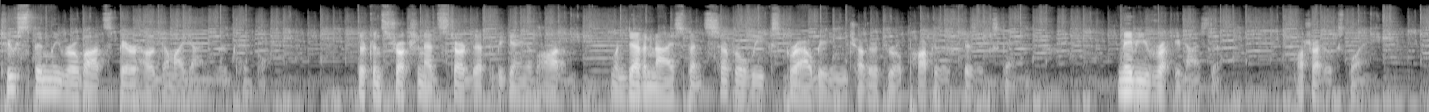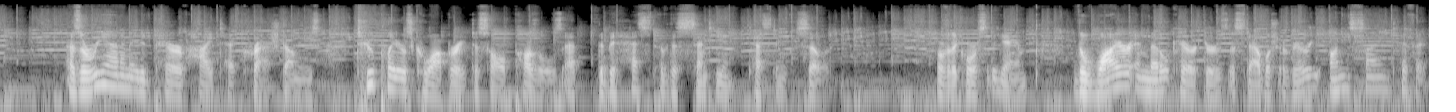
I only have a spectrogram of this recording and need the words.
Two spindly robots bear hugged on my dining room table. Their construction had started at the beginning of autumn, when Devin and I spent several weeks browbeating each other through a popular physics game. Maybe you've recognized it. I'll try to explain. As a reanimated pair of high tech crash dummies, two players cooperate to solve puzzles at the behest of the sentient testing facility. Over the course of the game, the wire and metal characters establish a very unscientific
